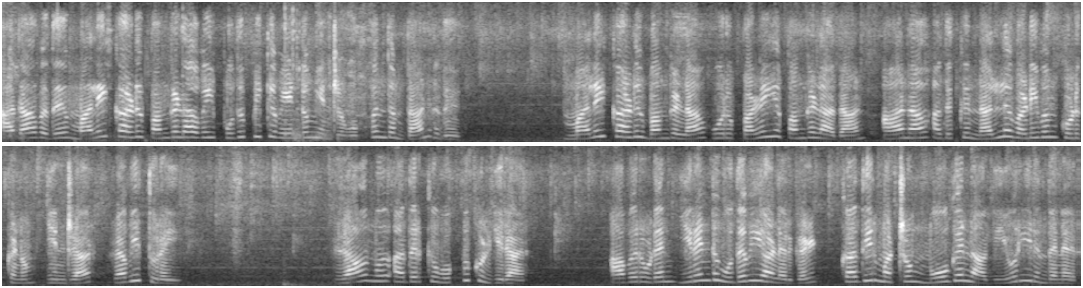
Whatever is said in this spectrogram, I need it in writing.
அதாவது மலைக்காடு பங்களாவை புதுப்பிக்க வேண்டும் என்ற ஒப்பந்தம் தான் அது. மலைக்காடு பங்களா ஒரு பழைய பங்களாதான் ஆனா அதுக்கு நல்ல வடிவம் கொடுக்கணும் என்றார் ரவித்துறை ராமு அதற்கு ஒப்புக்கொள்கிறார். அவருடன் இரண்டு உதவியாளர்கள் கதிர் மற்றும் மோகன் ஆகியோர் இருந்தனர்.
